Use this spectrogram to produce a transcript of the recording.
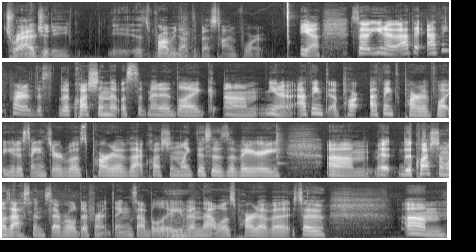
tragedy, it's probably not the best time for it. Yeah. So you know, I think I think part of this the question that was submitted, like, um, you know, I think a part I think part of what you just answered was part of that question. Like, this is a very, um, it, the question was asking several different things, I believe, and that was part of it. So, um,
